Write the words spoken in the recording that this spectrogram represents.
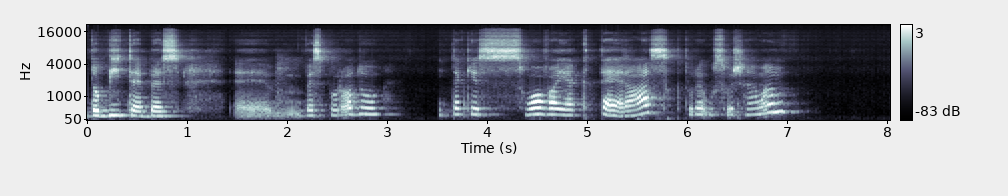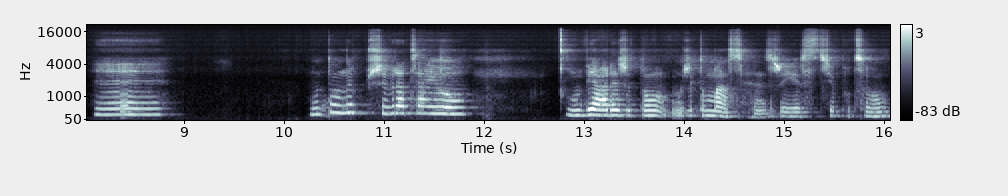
dobite bez, y, bez porodu. I takie słowa jak teraz, które usłyszałam, no to one przywracają wiarę, że to, że to ma sens, że jest się po co,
